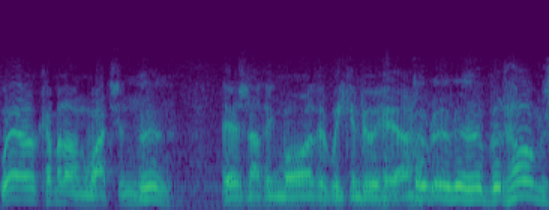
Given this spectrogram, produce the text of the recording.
Well, come along, Watson. Uh, There's nothing more that we can do uh, here. uh, but Holmes,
